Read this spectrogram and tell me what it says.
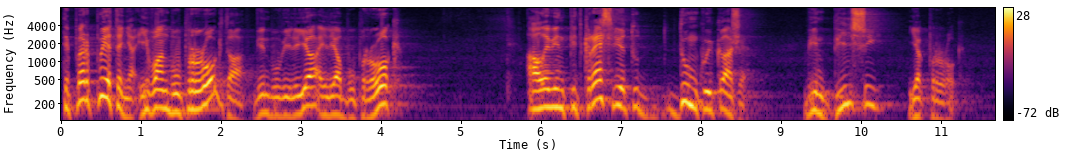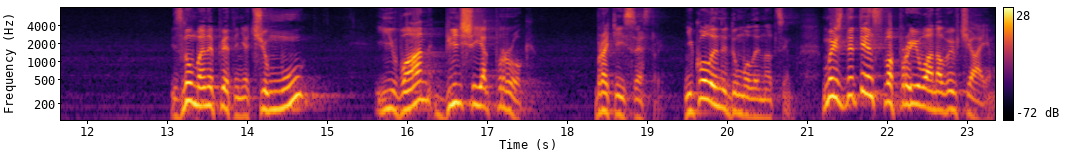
Тепер питання. Іван був пророк, да, він був Ілія, Ілія був пророк. Але він підкреслює тут думку і каже, він більший як пророк. І знову в мене питання, чому Іван більший як пророк, браті і сестри? Ніколи не думали над цим. Ми ж з дитинства про Івана вивчаємо.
